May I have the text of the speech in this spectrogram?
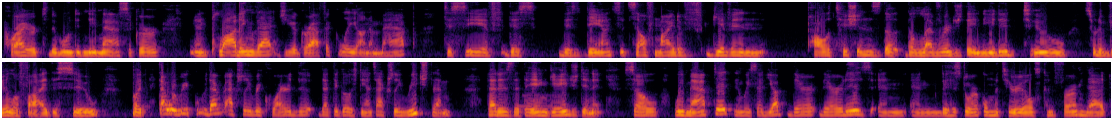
prior to the Wounded Knee Massacre, and plotting that geographically on a map to see if this this dance itself might have given politicians the, the leverage they needed to sort of vilify the Sioux. But that would re- that actually required the, that the ghost dance actually reached them. That is that they engaged in it. So we mapped it and we said, "Yep, there there it is." And and the historical materials confirmed that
